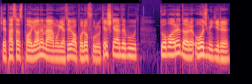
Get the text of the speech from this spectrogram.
که پس از پایان معمولیت آپولو فروکش کرده بود دوباره داره اوج می‌گیره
